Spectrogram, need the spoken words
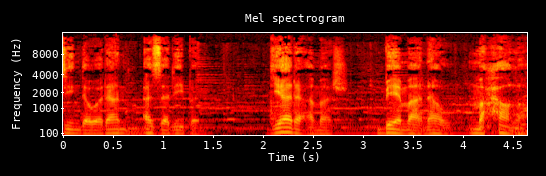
زیندەوەران ئەزەلی بن، دیارە ئەمەش بێ مانا و مەحاڵە.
